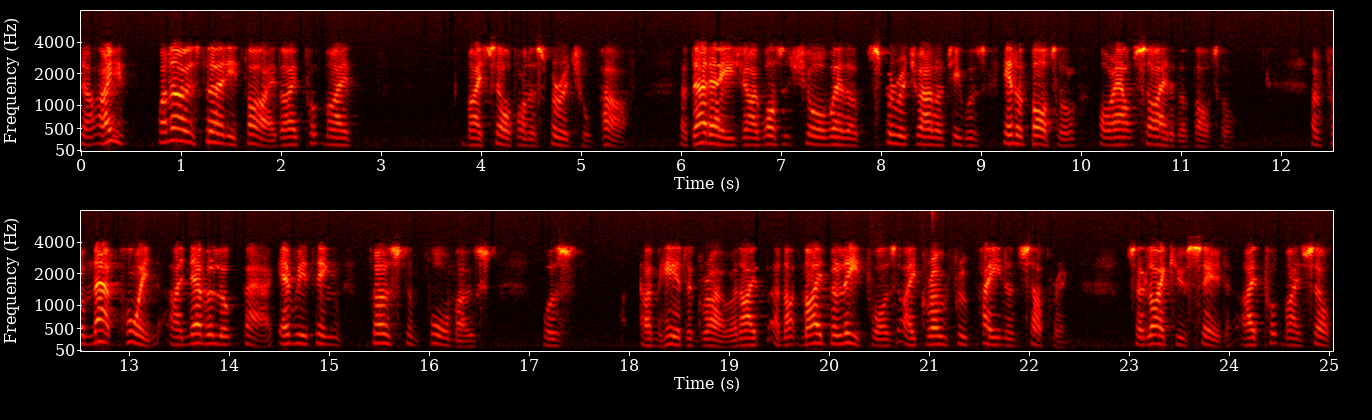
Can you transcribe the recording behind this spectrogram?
Now, I, when I was 35, I put my myself on a spiritual path. At that age, I wasn't sure whether spirituality was in a bottle or outside of a bottle. And from that point, I never looked back. Everything, first and foremost, was I'm here to grow. And, I, and my belief was I grow through pain and suffering. So, like you said, I put myself,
